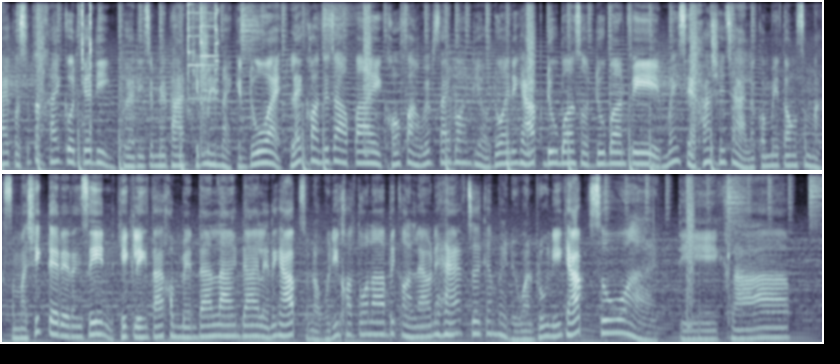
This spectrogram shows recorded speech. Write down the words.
ร์ กด subscribe กดกระดิ่ง เพื่อที่จะไม่พลาดคลิปใหม่ๆกันด้วย และก่อนจะจากไปขอฝากเว็บไซต์บอลเดี่ยวด้วยนะครับ ดูบอลสดดูบอลฟรี ไม่เสียค่าใช้จ่ายแล้วก็ไม่ต้องสมัครสมาชิกใดๆทั้งสิ้น คลิกลิงก์ใต้คอมเมนต์ด้านล่างได้เลยนะครับสำหรับวันนี้ขอตัวลาไปก่อนแล้วนะฮะ เจอกันใหม่ในวันพรุ่งนี้ครับ สวัสดีครับ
